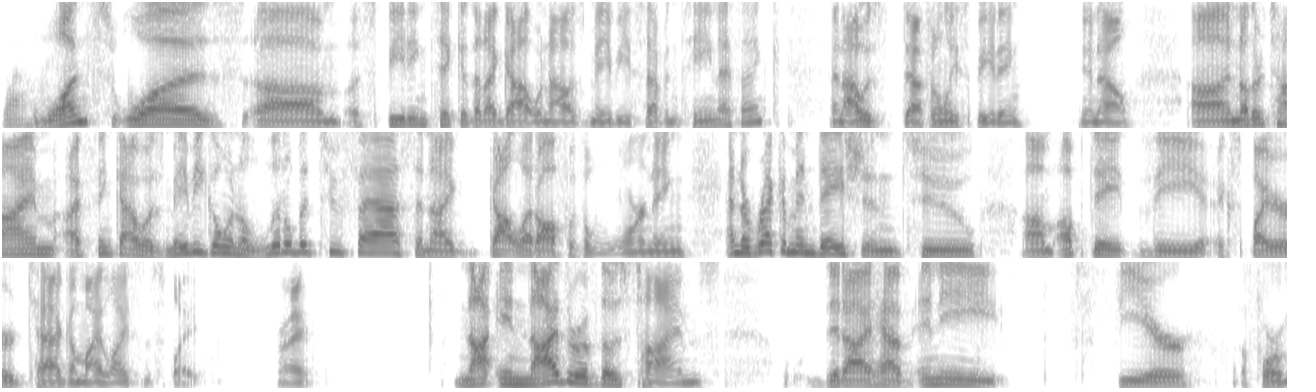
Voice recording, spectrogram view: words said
Wow. Once was um, a speeding ticket that I got when I was maybe 17, I think, and I was definitely speeding, you know. Uh, another time, I think I was maybe going a little bit too fast, and I got let off with a warning and a recommendation to um, update the expired tag on my license plate. Right. Not in neither of those times did I have any fear for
